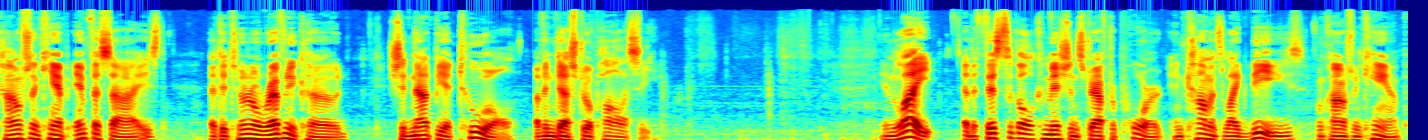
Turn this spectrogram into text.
Congressman Camp emphasized that the Internal Revenue Code should not be a tool of industrial policy. In light of the Fiscal Commission's draft report and comments like these from Congressman Camp,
